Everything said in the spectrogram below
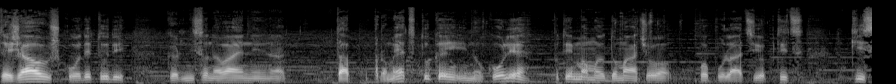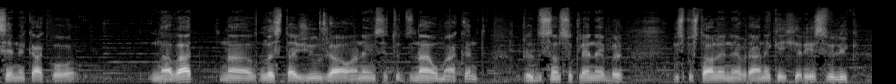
težav, škode tudi, ker niso navajeni na ta promet tukaj in okolje. Potem imamo domačo populacijo ptic, ki se nekako navad na vsta živžav in se tudi zna umakniti. Predvsem so kle najbolj izpostavljene vrane, ki jih je res veliko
